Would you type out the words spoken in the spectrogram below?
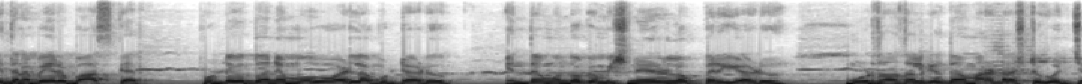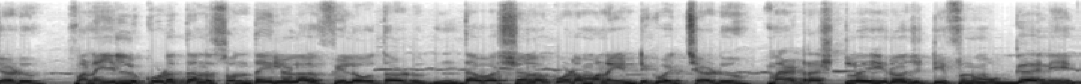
ఇతని పేరు భాస్కర్. పుట్టుకతోనే మోగవాడిలా పుట్టాడు. ఇంతకుముందు ఒక మిషనరీలో పెరిగాడు. మూడు సంవత్సరాల క్రితం మన ట్రస్ట్కి వచ్చాడు. మన ఇల్లు కూడా తన సొంత ఇల్లులాగా ఫీల్ అవుతాడు. ఇంత వర్షంలో కూడా మన ఇంటికి వచ్చాడు. మన ట్రస్ట్లో ఈరోజు టిఫిన్ ఉగ్గాని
